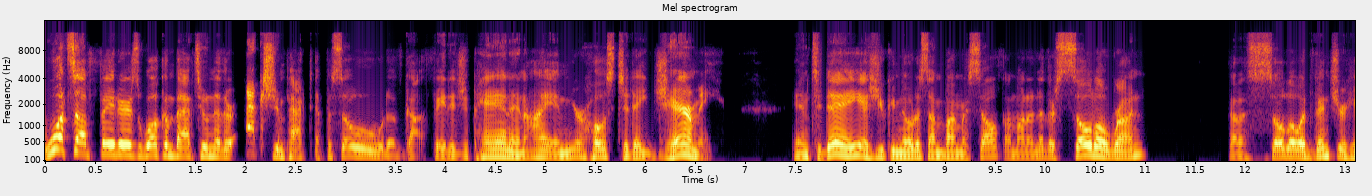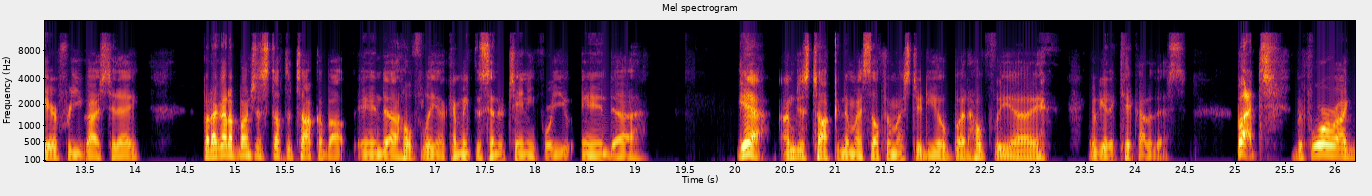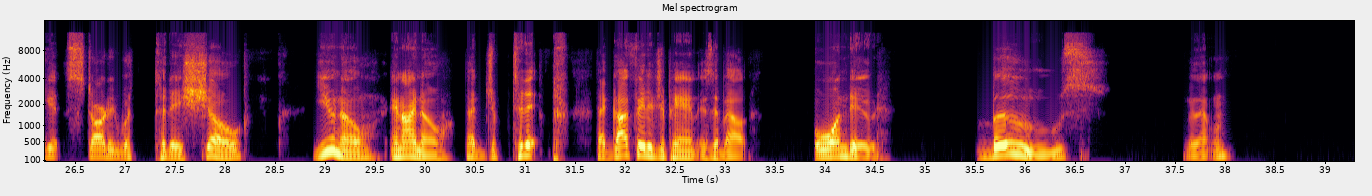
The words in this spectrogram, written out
What's up, faders? Welcome back to another action packed episode of Got Faded Japan. And I am your host today, Jeremy. And today, as you can notice, I'm by myself. I'm on another solo run. Got a solo adventure here for you guys today. But I got a bunch of stuff to talk about. And uh, hopefully, I can make this entertaining for you. And uh, yeah, I'm just talking to myself in my studio, but hopefully, uh, you'll get a kick out of this. But before I get started with today's show, you know, and I know that J- today that Got Faded Japan is about one dude, booze. Look at that one.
